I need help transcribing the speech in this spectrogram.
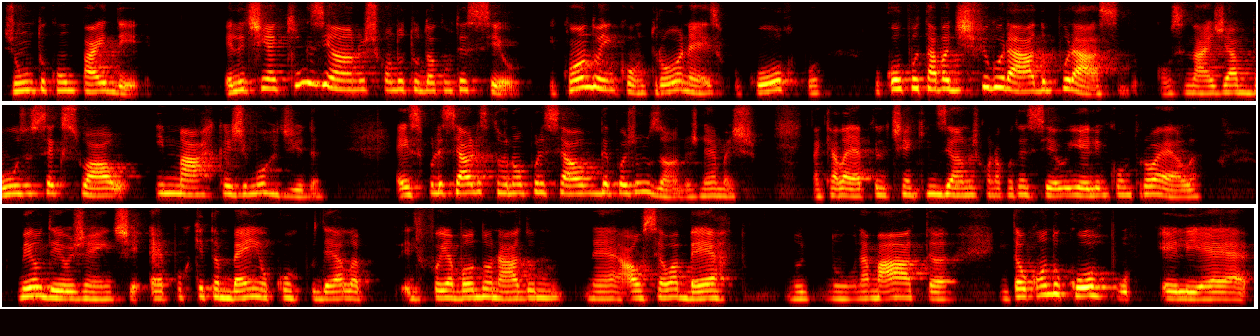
junto com o pai dele. Ele tinha 15 anos quando tudo aconteceu e quando encontrou né, o corpo, o corpo estava desfigurado por ácido, com sinais de abuso sexual e marcas de mordida. Esse policial ele se tornou policial depois de uns anos, né? Mas naquela época ele tinha 15 anos quando aconteceu e ele encontrou ela. Meu Deus, gente, é porque também o corpo dela ele foi abandonado né, ao céu aberto, no, no, na mata. Então, quando o corpo ele é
